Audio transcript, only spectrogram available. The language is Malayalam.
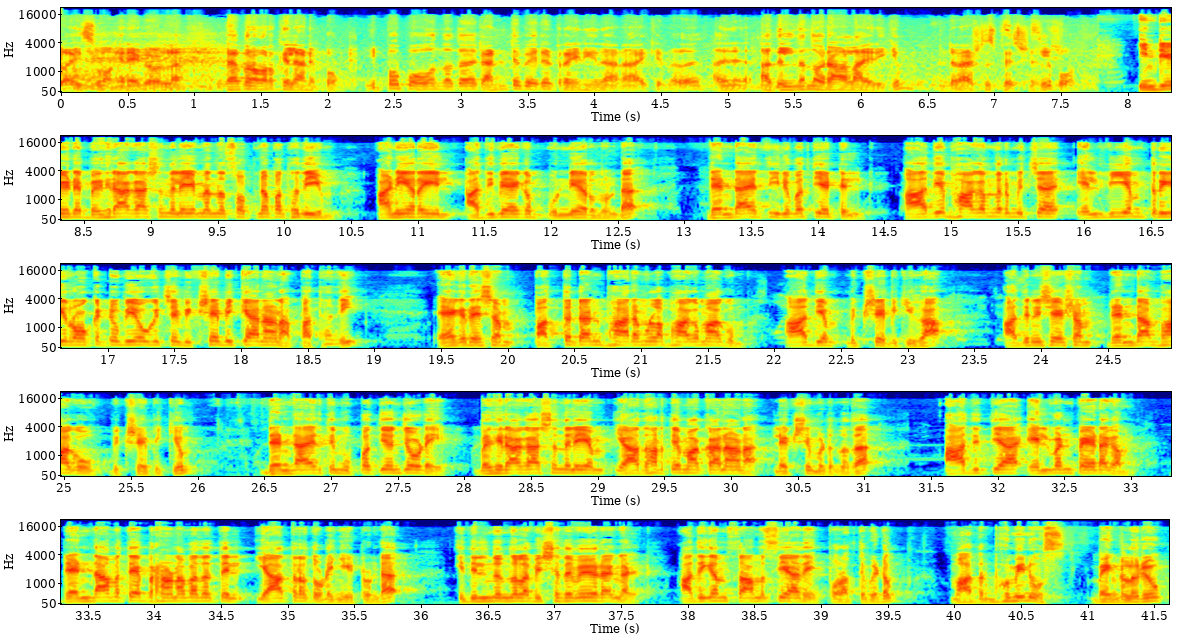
ബൈസും അങ്ങനെയൊക്കെയുള്ള പേപ്പർ വർക്കിലാണിപ്പോൾ. ഇപ്പോൾ പോകുന്നത് രണ്ട് പേര് ട്രെയിനിങ്ങിനാണ് അയക്കുന്നത്. അതിന് അതിൽ നിന്ന് ഒരാളായിരിക്കും ഇന്റർനാഷണൽ സ്പേസ് സ്റ്റേഷനിൽ പോകുന്നത്. ഇന്ത്യയുടെ ബഹിരാകാശ നിലയം എന്ന സ്വപ്ന പദ്ധതിയും അണിയറയിൽ അതിവേഗം മുന്നേറുന്നുണ്ട്. രണ്ടായിരത്തി ഇരുപത്തിയെട്ടിൽ ആദ്യ ഭാഗം നിർമ്മിച്ച് L V M three rocket ഉപയോഗിച്ച് വിക്ഷേപിക്കാനാണ് പദ്ധതി. ഏകദേശം പത്ത് ടൺ ഭാരമുള്ള ഭാഗമാകും ആദ്യം വിക്ഷേപിക്കുക. അതിനുശേഷം രണ്ടാം ഭാഗവും വിക്ഷേപിക്കും. രണ്ടായിരത്തി മുപ്പത്തിയഞ്ചോടെ ബഹിരാകാശ നിലയം യാഥാർത്ഥ്യമാക്കാനാണ് ലക്ഷ്യമിടുന്നത്. ആദിത്യ എൽ വൺ പേടകം രണ്ടാമത്തെ ഭ്രമണപഥത്തിൽ യാത്ര തുടങ്ങിയിട്ടുണ്ട്. ഇതിൽ നിന്നുള്ള വിശദവിവരങ്ങൾ അധികം താമസിയാതെ പുറത്തുവിടും. മാതൃഭൂമി ന്യൂസ് ബംഗളൂരു.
